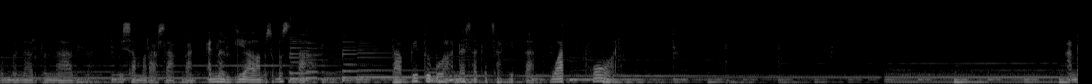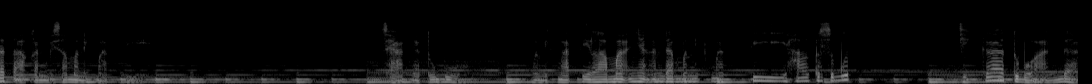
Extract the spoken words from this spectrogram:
yang benar-benar bisa merasakan energi alam semesta, tapi tubuh Anda sakit-sakitan. What for? Bisa menikmati sehatnya tubuh, menikmati lamanya Anda menikmati hal tersebut jika tubuh Anda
